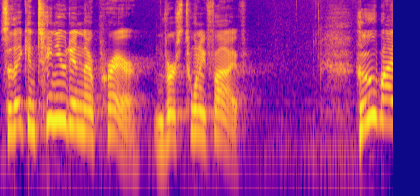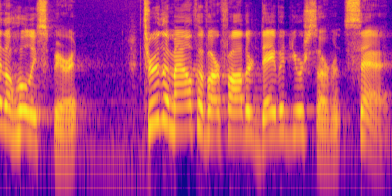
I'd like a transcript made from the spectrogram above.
So they continued in their prayer. In verse 25, who by the Holy Spirit, through the mouth of our father David, your servant, said,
